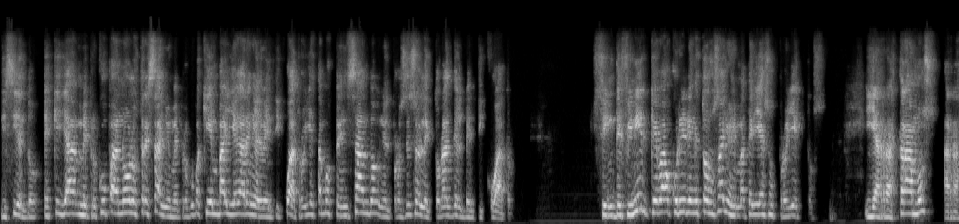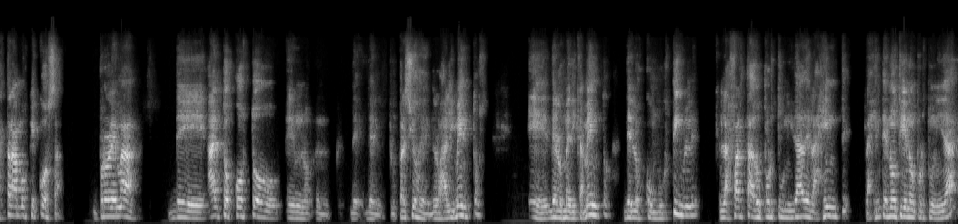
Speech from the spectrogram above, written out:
diciendo, es que ya me preocupa no los tres años, me preocupa quién va a llegar en el 24. Hoy estamos pensando en el proceso electoral del 24, sin definir qué va a ocurrir en estos dos años en materia de esos proyectos. Y arrastramos, arrastramos qué cosa? Un problema de alto costo en, de, los precios de, los alimentos, eh, de los medicamentos, de los combustibles, la falta de oportunidad de la gente. La gente no tiene oportunidad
